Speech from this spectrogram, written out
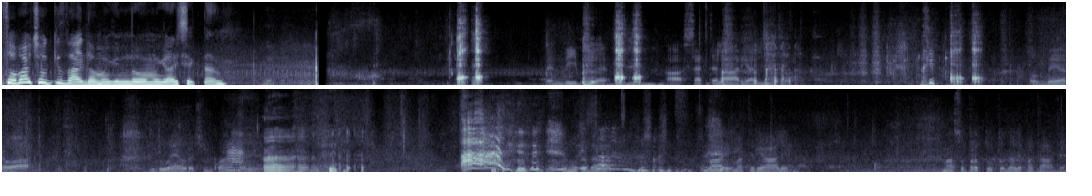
Sabah çok güzeldi ama gün doğumu gerçekten. tendibile a 7 l'aria al litro. Ovvero a 2,50 euro. Ottenuta da vari materiali, ma soprattutto dalle patate.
